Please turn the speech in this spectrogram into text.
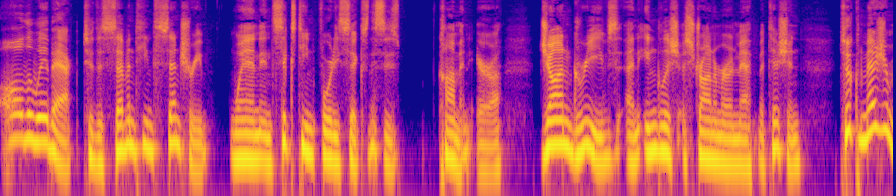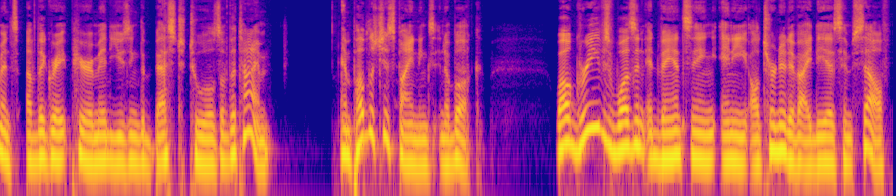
all the way back to the 17th century when, in 1646, this is Common Era, John Greaves, an English astronomer and mathematician, took measurements of the Great Pyramid using the best tools of the time and published his findings in a book. While Greaves wasn't advancing any alternative ideas himself,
